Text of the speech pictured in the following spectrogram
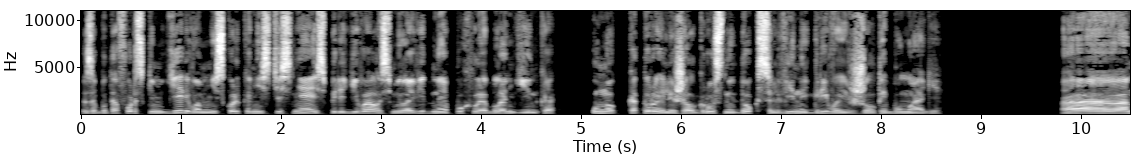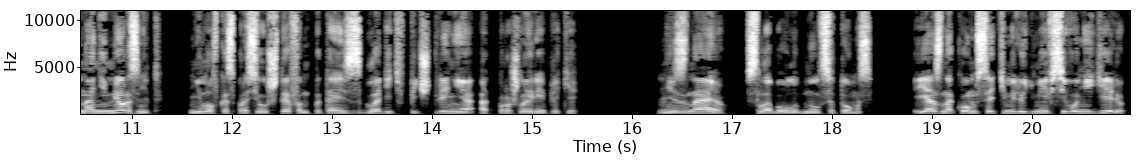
За бутафорским деревом, нисколько не стесняясь, переодевалась миловидная пухлая блондинка, у ног которой лежал грустный док с львиной гривой из желтой бумаги. «А она не мерзнет?» — неловко спросил Штефан, пытаясь сгладить впечатление от прошлой реплики. «Не знаю», — слабо улыбнулся Томас. «Я знаком с этими людьми всего неделю,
